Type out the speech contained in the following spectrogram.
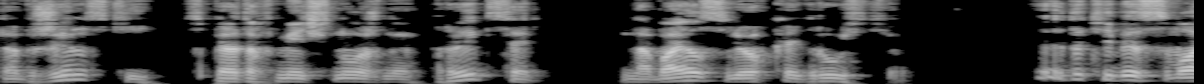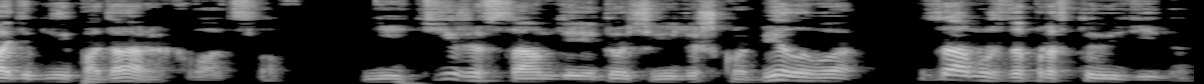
Добжинский, спрятав меч в ножны, рыцарь, добавил с легкой грустью. Это тебе свадебный подарок, Вацлав. Не идти же в самом деле дочери Лешко Белого замуж за простолюдина.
